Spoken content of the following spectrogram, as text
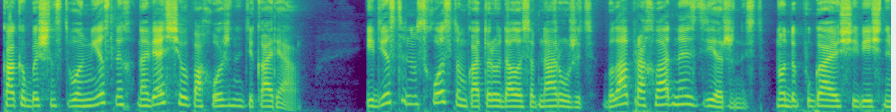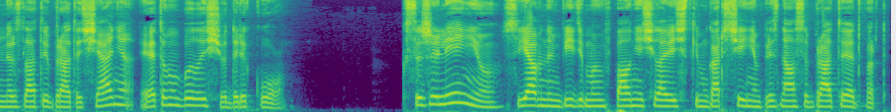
как и большинство местных, навязчиво похожий на дикаря. Единственным сходством, которое удалось обнаружить, была прохладная сдержанность, но до пугающей вечной мерзлоты брата Чаня этому было еще далеко. К сожалению, с явным видимым вполне человеческим огорчением признался брат Эдвард,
